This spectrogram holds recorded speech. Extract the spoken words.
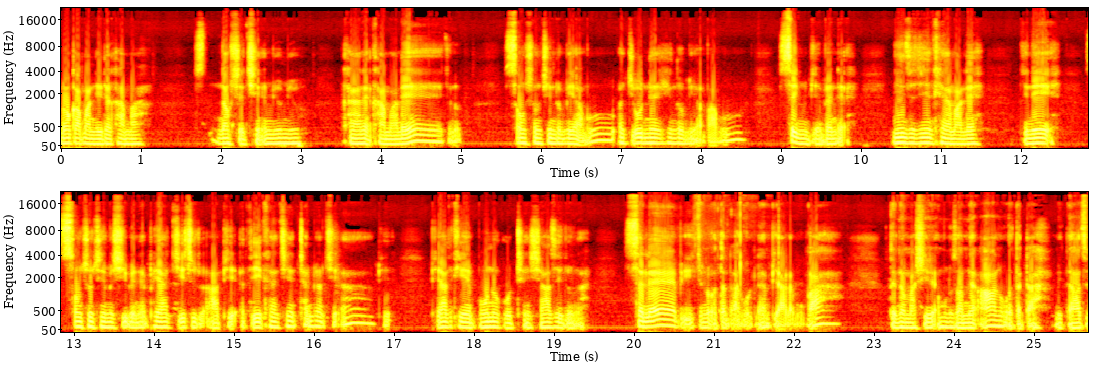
လောကမှာနေတဲ့အခါမှာနောက်ဆက်ခြင်းအမျိုးမျိုးခံရတဲ့အခါမှာလည်းကျွန်တော်ဆုံးရှုံးခြင်းတို့မရဘူးအကျိုးနဲ့ခြင်းတို့မရပါဘူးစိတ်မပြေဘဲနဲ့ညင်စခြင်းခံရမှာလည်းဒီနေ့ဆုံးရှုံးခြင်းမရှိဘဲနဲ့ဖခင်ယေရှုတော်အားဖြင့်အသေးခံခြင်းထမြောက်ခြင်းအားဖြင့်ဖခင်သခင်ရဲ့ဘုန်းတော်ကိုထင်ရှားစေလိုငါဆက်လက်ပြီးကျွန်တော်အတ္တကိုလမ်းပြရမှုပါ တင်တော်မှာရှိတဲ့အမှုလူဆောင်များအားလုံးအတ္တတာမိသားစု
